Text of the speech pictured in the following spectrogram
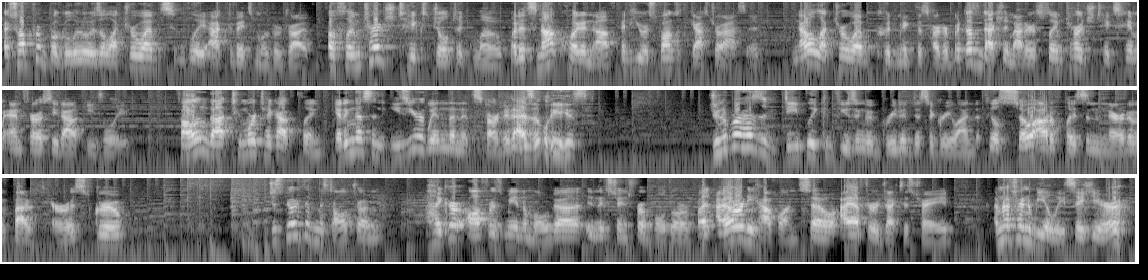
I swap for Boogaloo as Electroweb simply activates Motor Drive. A Flame Charge takes Joltik low, but it's not quite enough, and he responds with Gastro Acid. Now Electroweb could make this harder, but it doesn't actually matter as Flame Charge takes him and Ferroseed out easily. Following that, two more take out Klink, getting us an easier win than it started, as at least. Juniper has a deeply confusing agree to disagree line that feels so out of place in a narrative about a terrorist group. Just north of Mistralton, Hiker offers me an Emolga in exchange for a Boldore, but I already have one, so I have to reject his trade. I'm not trying to be Elesa here.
